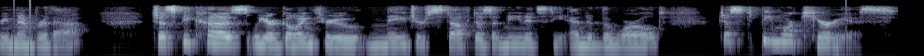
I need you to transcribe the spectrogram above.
Remember that. Just because we are going through major stuff doesn't mean it's the end of the world. Just be more curious.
